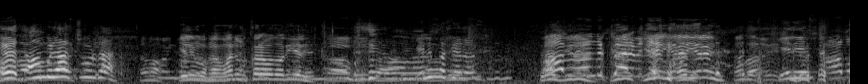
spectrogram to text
Evet ambulans burada. Gelin bakalım hadi bu tarafa doğru gelin. Gelin bakalım. Abi öldük galiba. Yürü yürü yürü. Gelin. Abo.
